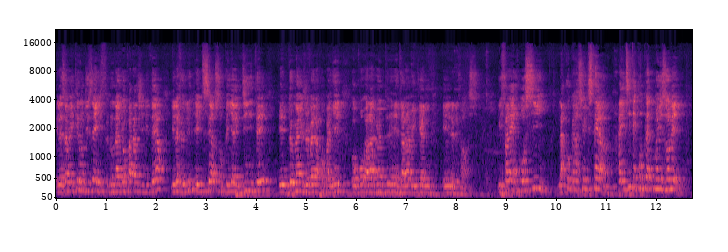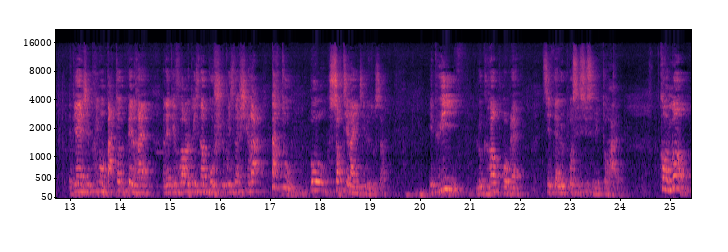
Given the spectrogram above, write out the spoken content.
et les Américains nous disaient nous n'avions pas d'attaché militaire, il est venu et il sert son pays avec dignité, et demain je vais l'accompagner à la interaméricaine et de défense. Il fallait aussi la coopération externe. Haïti était complètement isolé. Eh bien, j'ai pris mon bâton de pèlerin. On était voir le président Bush, le président Chirac, partout, pour sortir Haïti de tout ça. Et puis, le grand problème, c'était le processus électoral. Comment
